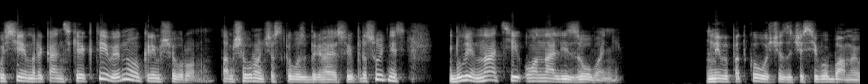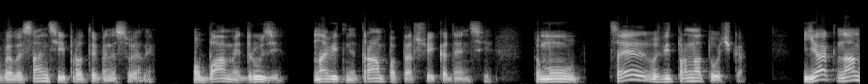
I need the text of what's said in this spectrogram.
усі американські активи, ну окрім Шеврону, там Шеврон частково зберігає свою присутність, були націоналізовані. Не випадково, що за часів Обами ввели санкції проти Венесуели. Обами, друзі, навіть не Трампа першої каденції. Тому це відправна точка. Як нам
